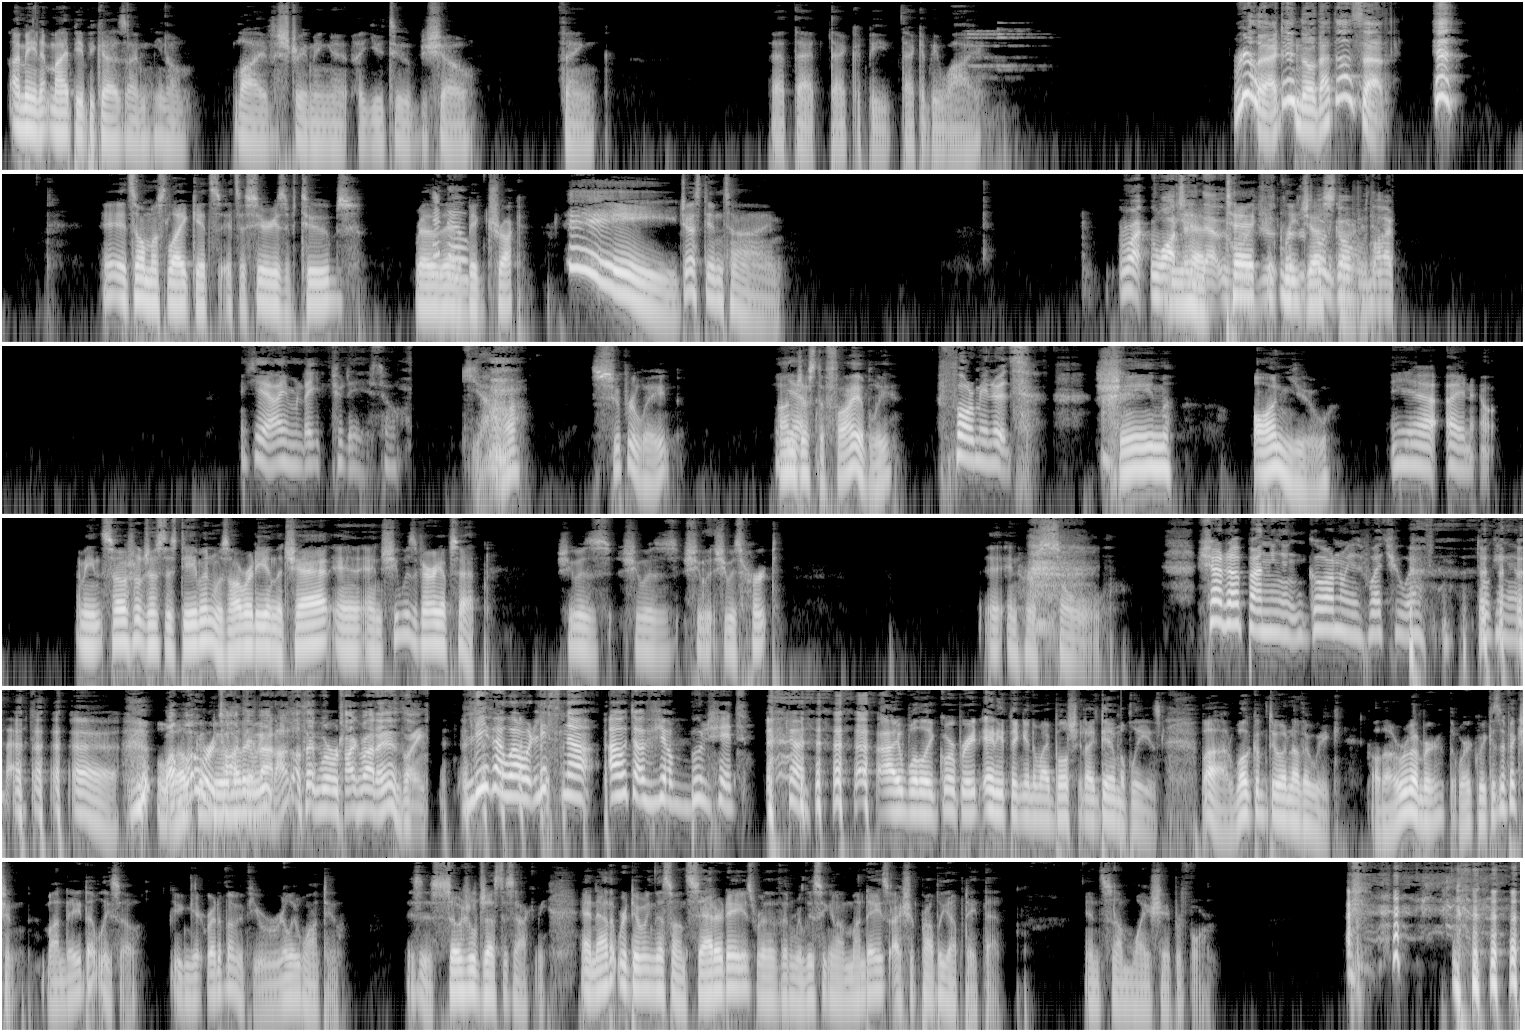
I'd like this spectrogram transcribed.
I mean, it might be because I'm, you know, live streaming a, a YouTube show thing. That that that could be that could be why. Really? I didn't know that does that. Heh. It's almost like it's it's a series of tubes rather than a big truck. Hey, just in time. Right, watching have that. we're technically we're just going to go live. Yeah, I'm late today, so Yeah. Uh-huh. Super late. yeah. Unjustifiably. four minutes. Shame on you. Yeah, I know. I mean, Social Justice Demon was already in the chat and, and she was very upset. She was she was she was she was hurt in her soul. Shut up and go on with what you were talking about. What, what were we talking about? week. I don't think we were talking about anything. Leave our listener out of your bullshit. I will incorporate anything into my bullshit I damn well please. But welcome to another week. Although remember, the work week is a fiction. Monday doubly so. You can get rid of them if you really want to. This is social justice alchemy. And now that we're doing this on Saturdays rather than releasing it on Mondays, I should probably update that in some way, shape, or form.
